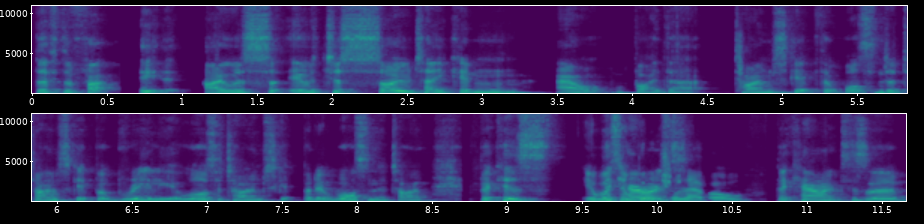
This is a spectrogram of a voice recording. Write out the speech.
the the fact it, I was it was just so taken out by that time skip that wasn't a time skip, but really it was a time skip, but it wasn't a time because It wasn't characters- Witcher level. the characters are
